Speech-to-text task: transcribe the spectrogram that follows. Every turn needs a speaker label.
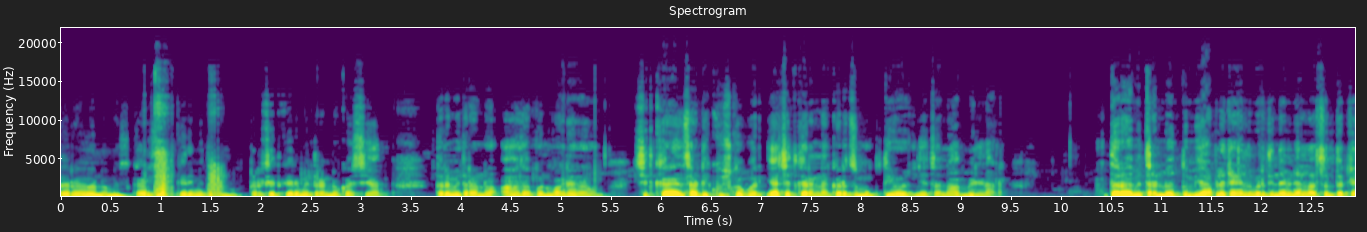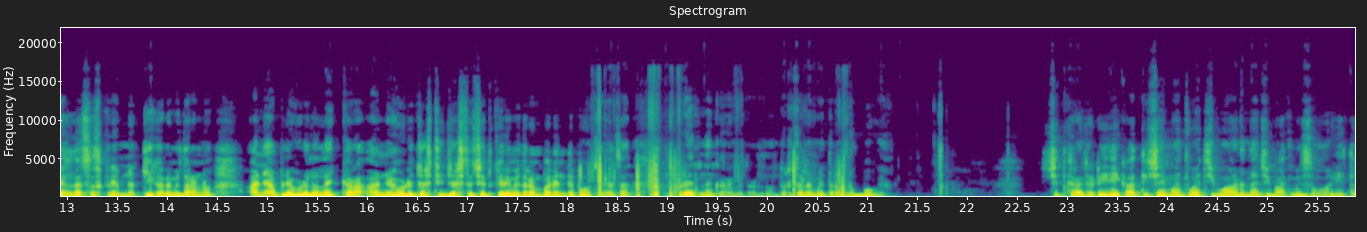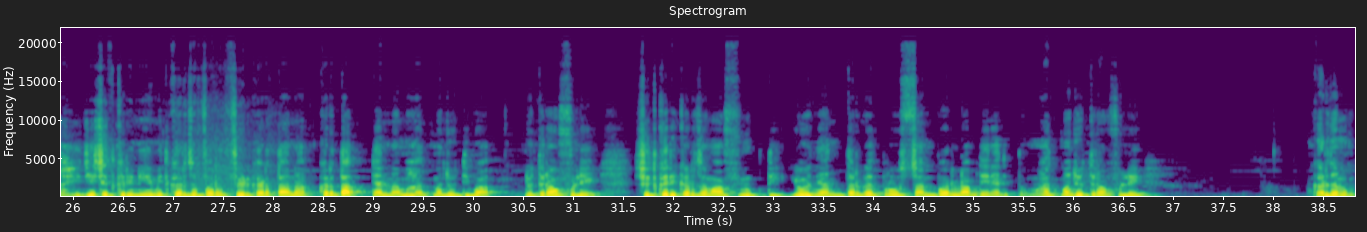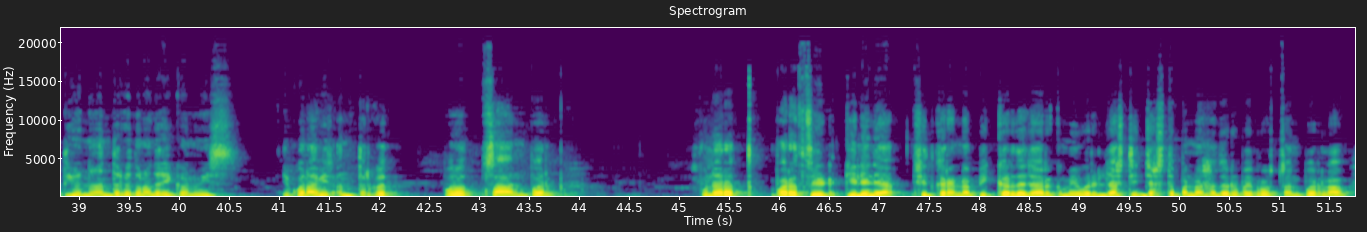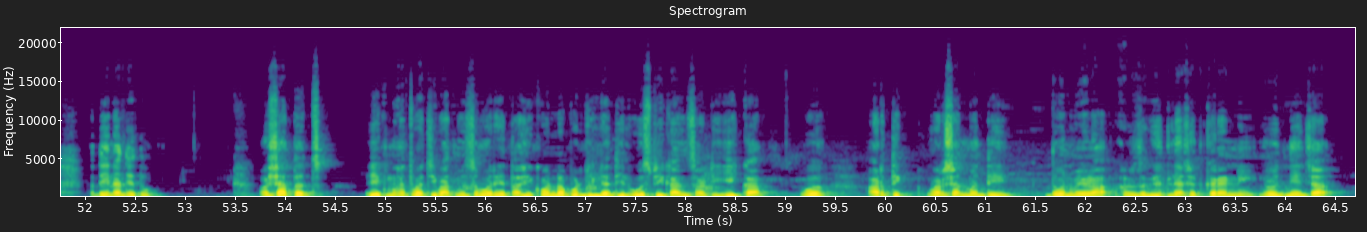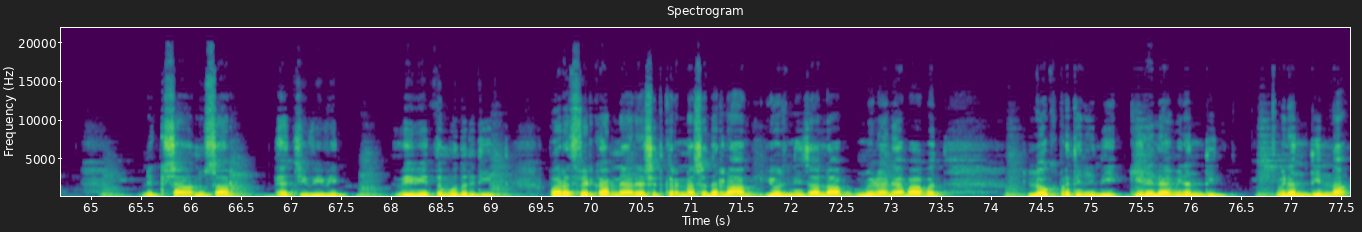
Speaker 1: तर नमस्कार शेतकरी मित्रांनो. तर शेतकरी मित्रांनो कसे आहात? तर मित्रांनो आज आपण बघणार आहोत शेतकऱ्यांसाठी खुशखबर. या शेतकऱ्यांना कर्जमुक्ती योजनेचा लाभ मिळणार. तर मित्रांनो तुम्ही आपल्या चॅनलवरती नवीन आला असेल तर चॅनलला सबस्क्राईब नक्की करा मित्रांनो आणि आपल्या व्हिडिओला लाईक करा आणि हा व्हिडिओ जास्तीत जास्त शेतकरी मित्रांपर्यंत पोहोचण्याचा प्रयत्न करा मित्रांनो. तर चला मित्रांनो बघूया. शेतकऱ्यांसाठी एक अतिशय महत्त्वाची व आनंदाची बातमी समोर येत आहे. जे शेतकरी नियमित कर्ज परतफेड करताना करतात त्यांना महात्मा ज्योतिबा ज्योतिराव फुले शेतकरी कर्जमाफी मुक्ती योजनेअंतर्गत प्रोत्साहनपर लाभ देण्यात येतो. महात्मा ज्योतिराव फुले कर्जमुक्ती योजना अंतर्गत दोन हजार एकोणवीस एकोणावीस अंतर्गत प्रोत्साहनपर पुनरत परतफेड केलेल्या शेतकऱ्यांना पीक कर्जाच्या रकमेवरील जास्तीत जास्त पन्नास हजार रुपये प्रोत्साहनपर लाभ देण्यात येतो. अशातच एक महत्त्वाची बातमी समोर येत आहे. कोल्हापूर जिल्ह्यातील ऊस पिकांसाठी एका व आर्थिक वर्षांमध्ये दोन वेळा कर्ज घेतल्या शेतकऱ्यांनी. योजनेच्या निकषानुसार त्याची विविध विविध मुदतीत परतफेड करणाऱ्या शेतकऱ्यांना सदर लाभ योजनेचा लाभ मिळण्याबाबत लोकप्रतिनिधी केलेल्या विनंती विनंतींना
